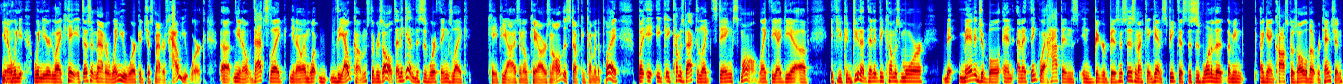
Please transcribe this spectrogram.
you know, when you, when you're like, Hey, it doesn't matter when you work. It just matters how you work. Uh, you know, that's like, you know, and what the outcomes, the results. And again, this is where things like KPIs and OKRs and all this stuff can come into play. But it, it, it, comes back to like staying small, like the idea of if you can do that, then it becomes more ma- manageable. And, and I think what happens in bigger businesses, and I can again speak this, this is one of the, I mean, again, Costco's all about retention,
